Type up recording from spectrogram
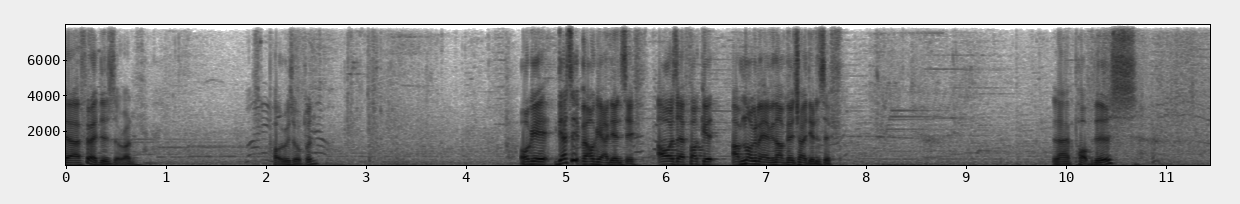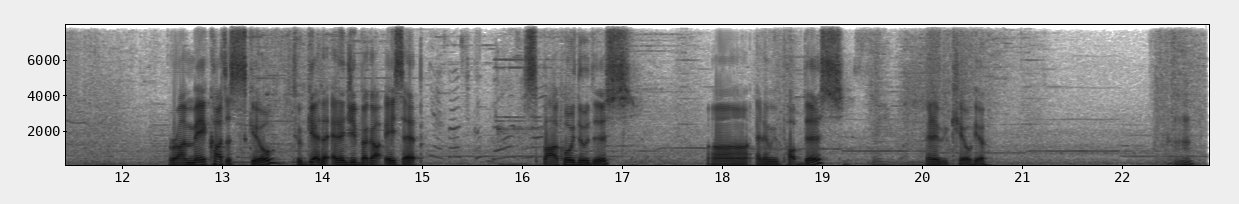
Yeah, I feel like this is a run. Power is open. Okay, did I save? Okay, I didn't save. I was like, fuck it. I'm not gonna have enough damage, I didn't save. Then I pop this. Ruan Mei casts a skill to get the energy back up ASAP. Sparkle do this. Uh, and then we pop this. And then we kill here. Mm -hmm.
